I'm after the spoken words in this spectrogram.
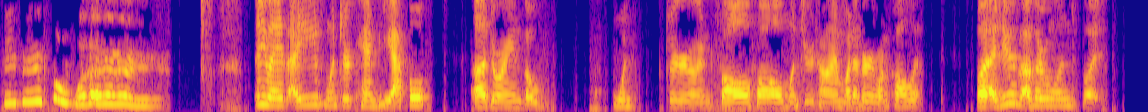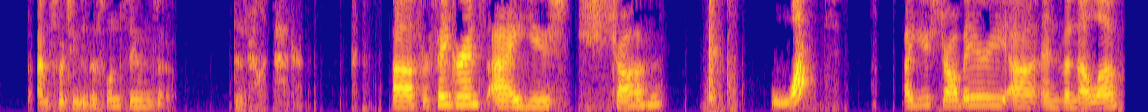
gave it away. Anyways, I use winter candy apple uh, during the winter and fall, fall, winter time, whatever you want to call it. But I do have other ones, but I'm switching to this one soon, so it doesn't really matter. Uh, for fragrance, I use Sean. What? I use strawberry uh, and vanilla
